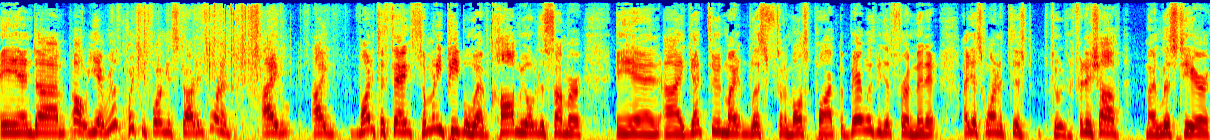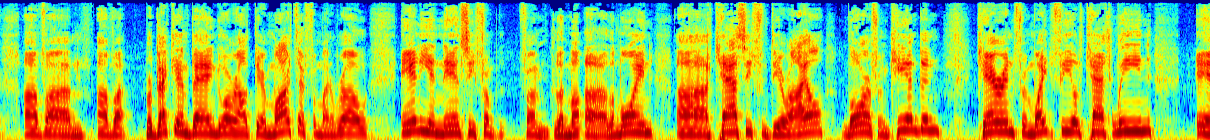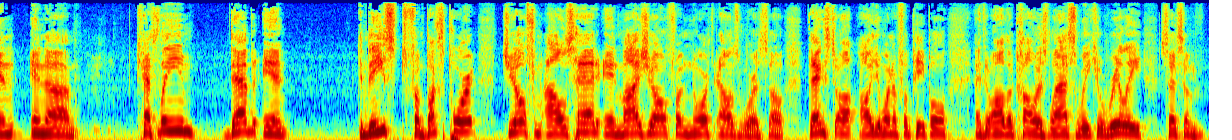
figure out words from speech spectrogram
and um, oh yeah, real quick before I get started, I just wanted I I wanted to thank so many people who have called me over the summer, and I get through my list for the most part. But bear with me just for a minute. I just wanted to to finish off my list here of um, of uh, Rebecca and Bangor out there, Martha from Monroe, Annie and Nancy from from uh, Lamoine, uh, Cassie from Deer Isle, Laura from Camden, Karen from Whitefield, Kathleen, and and uh, Kathleen, Deb, and Denise from Bucksport, Jill from Owl's Head, and Majo from North Ellsworth. So thanks to all, all you wonderful people and to all the callers last week who really said some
